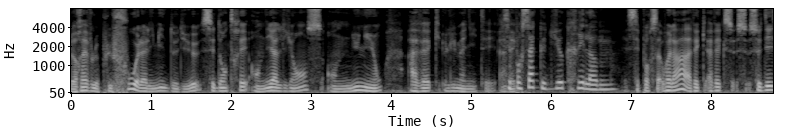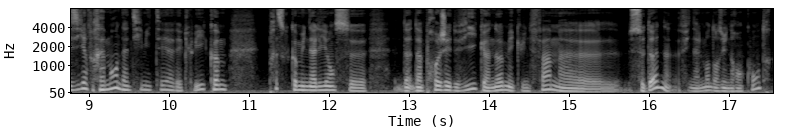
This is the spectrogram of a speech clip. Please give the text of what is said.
Le rêve le plus fou à la limite de Dieu, c'est d'entrer en alliance, en union avec l'humanité. C'est pour ça que Dieu crée l'homme. C'est pour ça, voilà, avec avec ce, ce désir vraiment d'intimité avec lui, comme presque comme une alliance euh, d'un projet de vie qu'un homme et qu'une femme euh, se donnent finalement dans une rencontre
